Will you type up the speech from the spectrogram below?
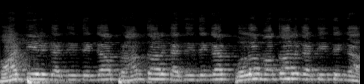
పార్టీలకు అతీతంగా ప్రాంతాలకు అతీతంగా కుల మతాలకు అతీతంగా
